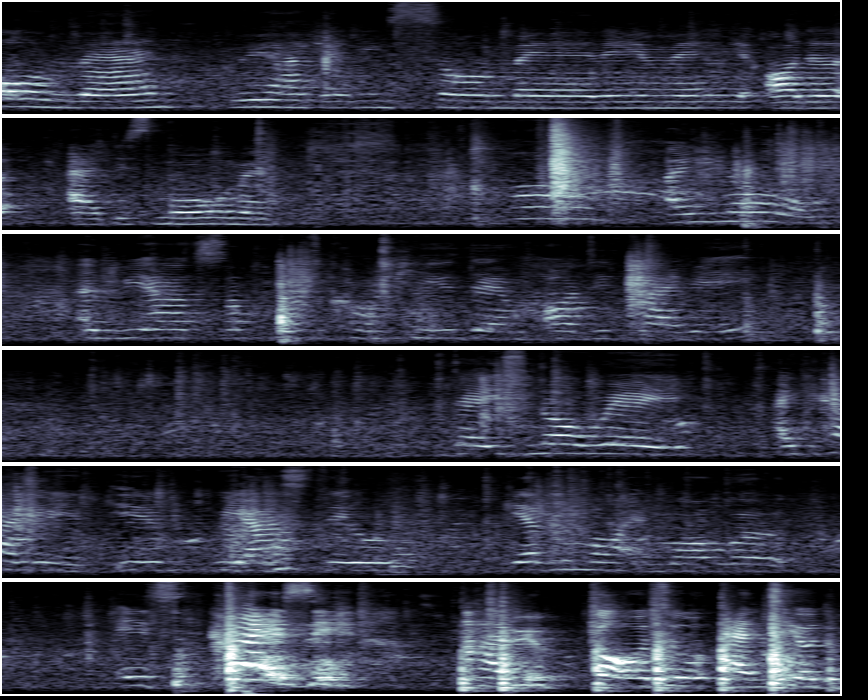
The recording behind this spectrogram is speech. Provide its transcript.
Oh man, we are getting so many, many orders at this moment. Ah, I know, and we are supposed to complete them all this Friday. There is no way I can do it if we are still getting more and more work. It's crazy! I will go to and tell the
